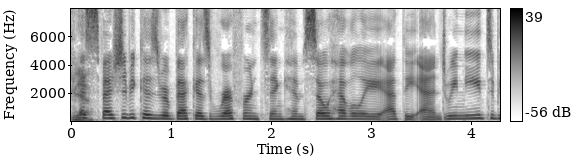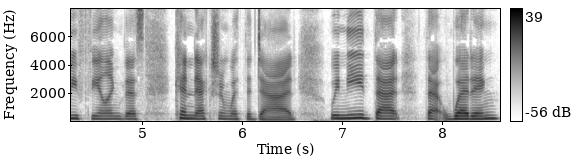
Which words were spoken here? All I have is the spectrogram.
Yeah. especially because Rebecca's referencing him so heavily at the end. We need to be feeling this connection with the dad. We need that that wedding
